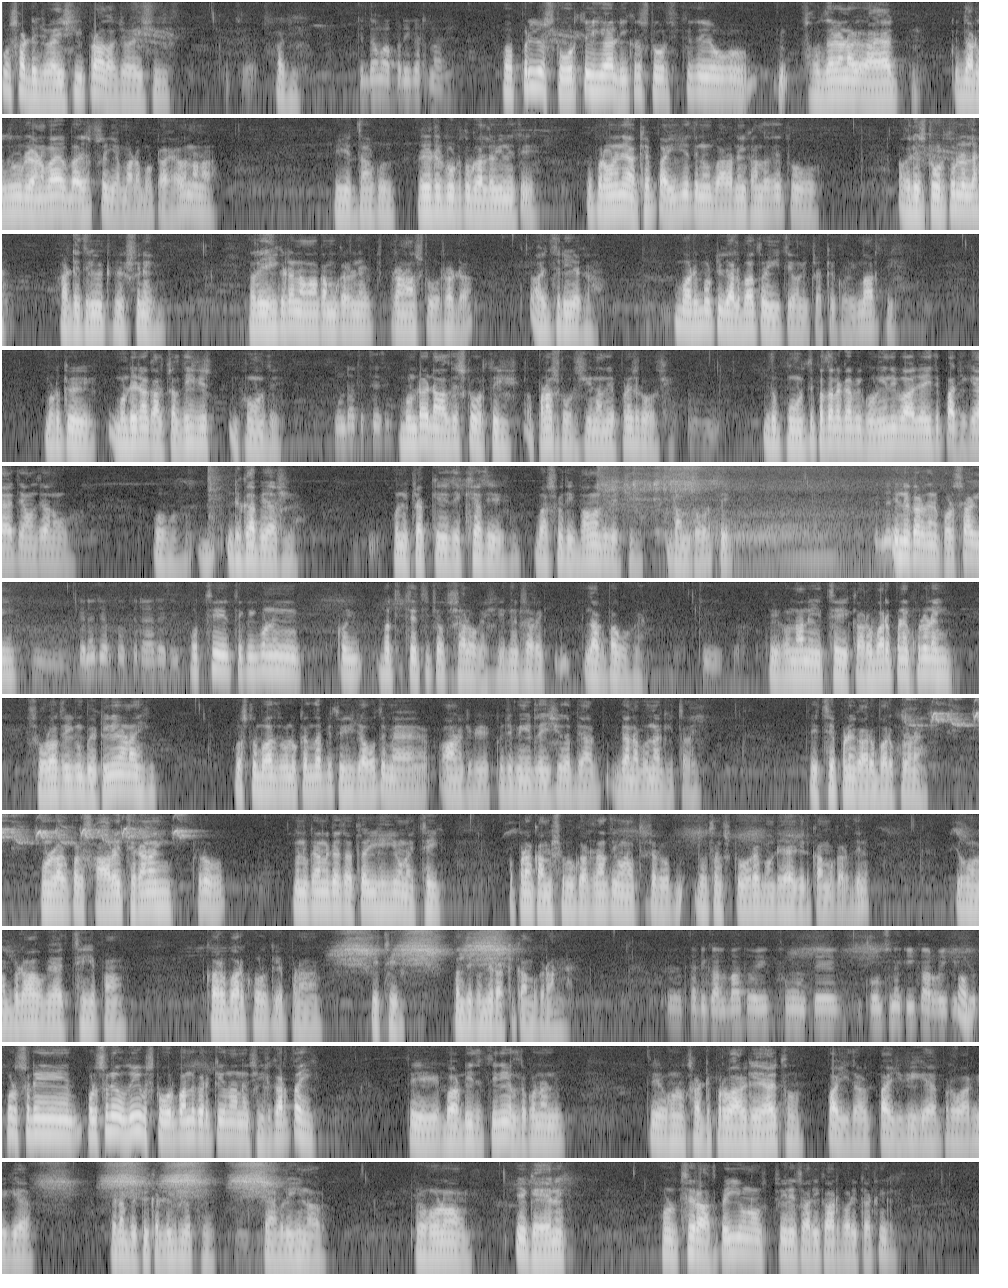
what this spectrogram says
ਉਹ ਸਾਡੇ ਜਵਾਈ ਸੀ ਭਰਾ ਦਾ ਜਵਾਈ ਸੀ। ਅੱਛਾ। ਹਾਂਜੀ। ਕਿੱਦਾਂ ਵਾਪਰੀ ਘਟਨਾ ਹੈ ਵਾਪਰੀ ਉਹ ਸਟੋਰ ਤੇ ਹੀ ਆ ਲੀਕਰ ਸਟੋਰ ਸੀ ਤੇ ਉਹ ਸੌਦਾ ਲੈਣ ਆਇਆ ਕੋਈ ਦਾਰੂ ਦੂਰੂ ਲੈਣ ਵਾਇਆ ਬਸ ਸਹੀ ਮਾੜਾ ਮੋਟਾ ਆਇਆ ਉਹਨਾਂ ਨਾਲ। ਵੀ ਇਦਾਂ ਕੋਈ ਰੇਟ ਰੂਟ ਤੋਂ ਗੱਲ ਵੀ ਨਹੀਂ ਤੇ ਉੱਪਰ ਉਹਨਾਂ ਨੇ ਆਖਿਆ ਭਾਈ ਜੇ ਤੈਨੂੰ ਬਾਰਾ ਨਹੀਂ ਖਾਂਦਾ ਤੇ ਤੂੰ ਅਗਲੇ ਸਟੋਰ ਤੋਂ ਲੈ ਲੈ। ਸਾਡੇ ਤੇ ਰੇਟ ਫਿਕਸ ਨਹੀਂ। ਨਾਲੇ ਇਹੀ ਕਿਹੜਾ ਨਵਾਂ ਕੰਮ ਕਰਨੇ ਪੁਰਾਣਾ ਸਟੋਰ ਸਾਡਾ। ਅੱਜ ਤੇ ਨਹੀਂ ਹੈਗਾ। ਮਾੜੀ ਮੋਟੀ ਗੱਲਬਾਤ ਹੋਈ ਤੇ ਉਹਨੇ ਚੱਕ ਕੇ ਗੋਲੀ ਮਾਰਤੀ। ਮੁੜ ਕੇ ਮੁੰਡੇ ਨਾਲ ਗੱਲ ਚੱਲਦੀ ਸੀ ਫੋਨ ਤੇ। ਮੁੰਡਾ ਕਿੱਥੇ ਸੀ? ਮੁੰਡਾ ਨਾਲ ਦੇ ਸਟੋਰ ਤੇ ਸੀ ਆਪਣਾ ਸਟੋਰ ਸੀ ਇਹਨਾਂ ਦੇ ਆਪਣੇ ਸਟੋਰ ਸੀ। ਜਦੋਂ ਫੋਨ ਤੇ ਪਤਾ ਲੱਗਾ ਵੀ ਗੋਲੀਆਂ ਦੀ ਆਵਾਜ਼ ਆਈ ਤੇ ਭੱਜ ਕੇ ਆਏ ਤੇ ਆਉਂਦਿਆਂ ਨੂੰ ਉਹ ਡਿੱਗਾ ਪਿਆ ਸੀ। ਉਹਨੇ ਚੱਕ ਕੇ ਦੇਖਿਆ ਤੇ ਬਸ ਉਹਦੀ ਬਾਹਾਂ ਦੇ ਵਿੱਚ ਹੀ ਦਮ ਤੋੜਤੇ ਕਿੰਨੇ ਇੰਨੇ ਕਰਦੇ ਨੇ ਪੁਲਿਸ ਆ ਗਈ। ਕਿੰਨੇ ਚਿਰ ਤੋਂ ਉੱਥੇ ਰਹਿ ਰਹੇ ਸੀ? ਉੱਥੇ ਤਕਰੀਬਨ ਕੋਈ 32 33 ਚੌਥੀ ਸਾਲ ਹੋ ਗਏ ਸੀ ਇੰਨੇ ਸਾਰੇ ਲਗਭਗ ਹੋ ਗਏ। ਠੀਕ ਤੇ ਉਹਨਾਂ ਨੇ ਇੱਥੇ ਕਾਰੋਬਾਰ ਆਪਣੇ ਖੋਲ੍ਹਣਾ ਸੀ 16 ਤਰੀਕ ਨੂੰ ਬੇਟੀ ਨੇ ਆਉਣਾ ਸੀ। ਉਸ ਤੋਂ ਬਾਅਦ ਉਹਨੂੰ ਕਹਿੰਦਾ ਵੀ ਤੁਸੀਂ ਜਾਓ ਤੇ ਮੈਂ ਆਣ ਕੇ ਵੀ ਜ਼ਮੀਨ ਲਈ ਸੀ, ਉਹਦਾ ਬਿਆਨ ਬਿਆਨਾ ਬੁਨਾ ਕੀਤਾ ਸੀ। ਤੇ ਇੱਥੇ ਆਪਣੇ ਕਾਰੋਬਾਰ ਖੋਲ੍ਹਣਾ ਸੀ। ਹੁਣ ਲਗਭਗ ਸਾਲ ਇੱਥੇ ਰਹਿਣਾ ਸੀ। ਚਲੋ, ਮੈਨੂੰ ਕਹਿਣ ਲੱਗਾ, ਚਾਚਾ ਜੀ ਹੀ ਹੁਣ ਇੱਥੇ ਹੀ ਆਪਣਾ ਕੰਮ ਸ਼ੁਰੂ ਕਰਨਾ ਤੇ ਹੁਣ ਉੱਥੇ ਚਲੋ ਦੋ ਤਿੰਨ ਸਟੋਰ ਹੈ ਮੁੰਡੇ ਹੈਗੇ ਕੰਮ ਕਰਦੇ ਨੇ। ਤੇ ਹੁਣ ਬੜਾ ਹੋ ਗਿਆ, ਇੱਥੇ ਹੀ ਆਪਾਂ ਕਾਰੋਬਾਰ ਖੋਲ੍ਹ ਕੇ ਆਪਣਾ ਇੱਥੇ ਬੰਦੇ ਬੰਦੇ ਰੱਖ ਕੇ ਕੰਮ ਕਰਾਉਣਾ। ਤੁਹਾਡੀ ਗੱਲਬਾਤ ਹੋਈ ਫੋਨ ਤੇ ਪੁਲਿਸ ਨੇ ਕੀ ਕਾਰਵਾਈ ਕੀਤੀ ਉਹ ਉੱਥੇ? ਪੁਲਿਸ ਨੇ ਪੁਲਿਸ ਨੇ ਉਦੋਂ ਹੀ ਸਟੋਰ ਬੰਦ ਕਰਕੇ ਉਹਨਾਂ ਨੇ ਸੀਲ ਕਰਤਾ ਸੀ ਤੇ ਬਾਡੀ ਦਿੱਤੀ ਨਹੀਂ ਹਾਲੇ ਤੱਕ ਉਹਨਾਂ ਨੇ। ਤੇ ਹੁਣ ਸਾਡੇ ਪਰਿਵਾਰ ਗਿਆ ਇੱਥੋਂ ਭਾਜੀ ਦਾ ਭਾਜੀ ਵੀ ਗਿਆ ਪਰਿਵਾਰ ਵੀ ਗਿਆ। ਪਹਿਲਾਂ ਬੇਟੀ ਇਕੱਲੀ ਸੀ ਉੱਥੇ ਫੈਮਿਲੀ ਸੀ ਨਾਲ। ਤੇ ਹੁਣ ਇਹ ਗਏ ਨੇ। ਹੁਣ ਉੱਥੇ ਰਾਤ ਪਈ ਹੁਣ ਸਵੇਰੇ ਸਾਰੀ ਕਾਰਵਾਈ ਕਰਨਗੇ।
